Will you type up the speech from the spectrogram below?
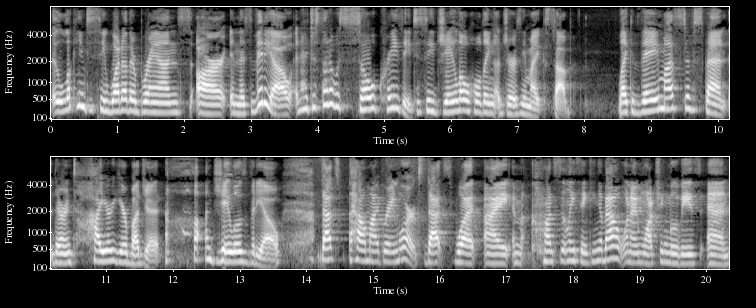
looking to see what other brands are in this video, and I just thought it was so crazy to see J Lo holding a Jersey Mike sub. Like they must have spent their entire year budget on J Lo's video. That's how my brain works. That's what I am constantly thinking about when I'm watching movies and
